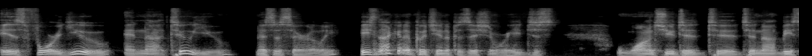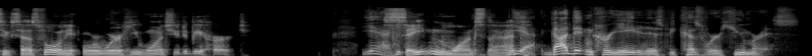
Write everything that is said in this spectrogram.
is for you and not to you necessarily, he's not going to put you in a position where he just wants you to to to not be successful and he, or where he wants you to be hurt. Yeah. Satan wants that. Yeah. God didn't create us because we're humorous,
